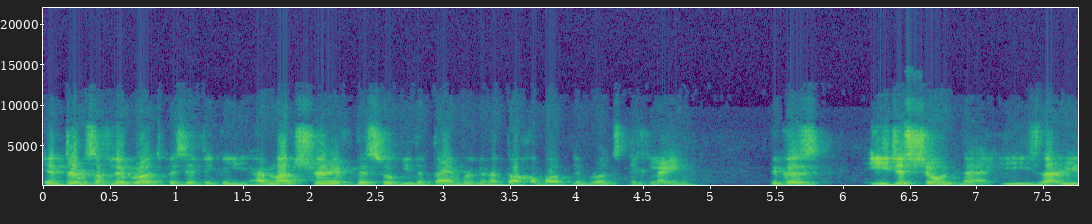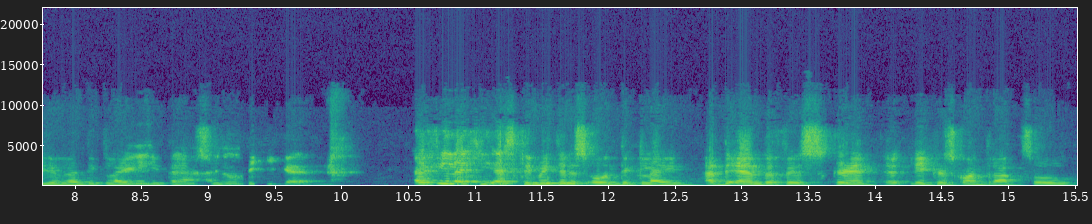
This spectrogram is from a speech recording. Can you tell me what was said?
in terms of LeBron specifically, I'm not sure if this will be the time we're gonna talk about LeBron's decline, because he just showed that he's not really gonna decline anytime soon. I don't think he can. I feel like he estimated his own decline at the end of his current uh, Lakers contract. So,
